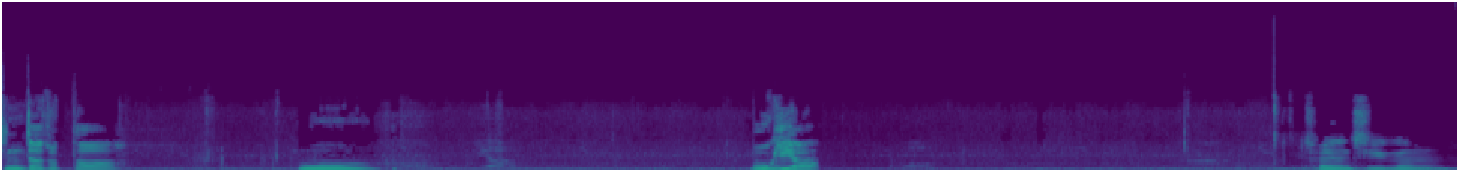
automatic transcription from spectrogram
진짜 좋다. 오. 모기야? 저희는 지금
